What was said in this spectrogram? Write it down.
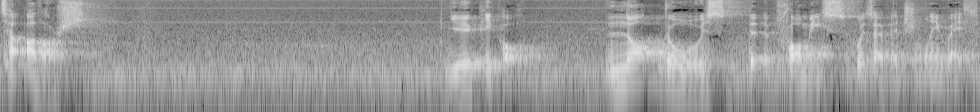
to others. New people, not those that the promise was originally with.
